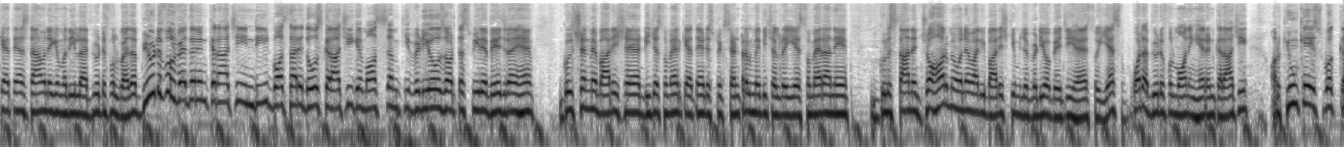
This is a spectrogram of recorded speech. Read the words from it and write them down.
कहते हैं मदीला beautiful weather beautiful weather in Karachi indeed बहुत सारे दोस्त कराची के मौसम की वीडियोस और तस्वीरें भेज रहे हैं। गुलशन में बारिश है, डीजे सुमेर कहते हैं डिस्ट्रिक्ट सेंट्रल में भी चल रही है। सुमेरा ने गुलिस्तान, जौहर में होने वाली बारिश की मुझे वीडियो भेजी है। So yes what a beautiful morning here in Karachi और क्योंकि इस वक्त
